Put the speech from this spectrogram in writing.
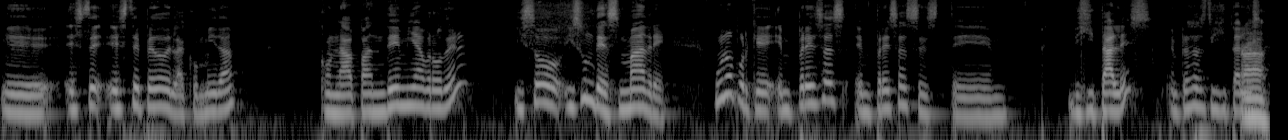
eh, este, este pedo de la comida con la pandemia, brother, hizo, hizo un desmadre. Uno, porque empresas, empresas este digitales, empresas digitales, ah,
